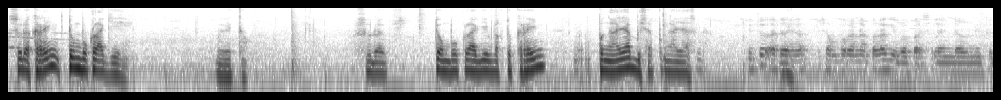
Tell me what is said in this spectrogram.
sudah kering tumbuk lagi. Begitu. Sudah tumbuk lagi waktu kering pengaya bisa pengaya sudah. Itu ada campuran apa lagi Bapak selain daun itu?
